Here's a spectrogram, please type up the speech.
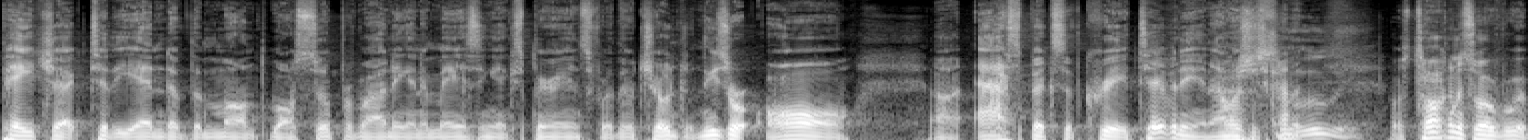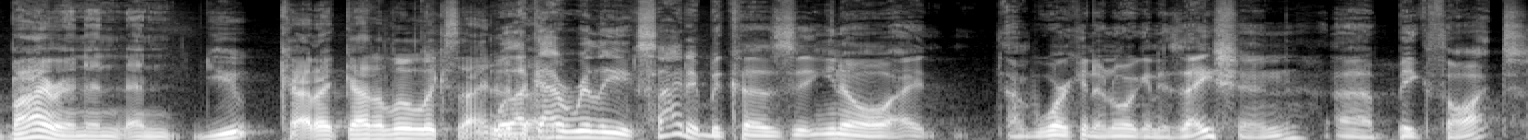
paycheck to the end of the month while still providing an amazing experience for their children. These are all uh, aspects of creativity, and I was just kind of, I was talking this over with Byron, and and you kind of got a little excited. Well, I got it. really excited because you know I I work in an organization, uh, Big Thought,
